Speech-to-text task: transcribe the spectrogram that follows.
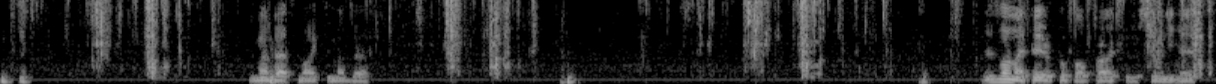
do my best, Mike. Do my best. This is one of my favorite football products because there's so many hits.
